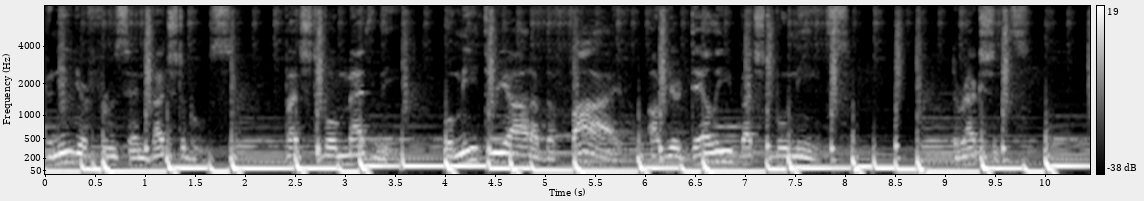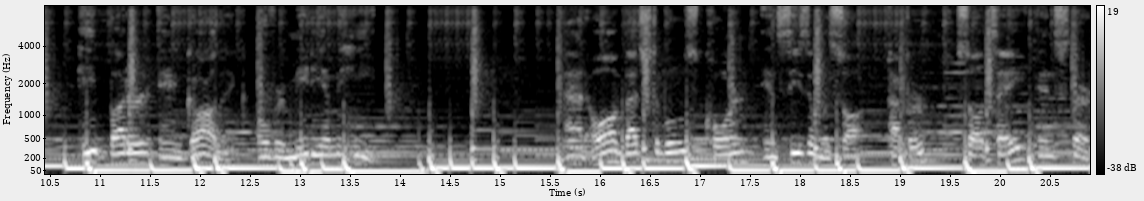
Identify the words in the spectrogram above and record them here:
You need your fruits and vegetables. Vegetable medley will meet three out of the five of your daily vegetable needs. Directions Heat butter and garlic over medium heat. Add all vegetables, corn, and season with salt, pepper, saute, and stir.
